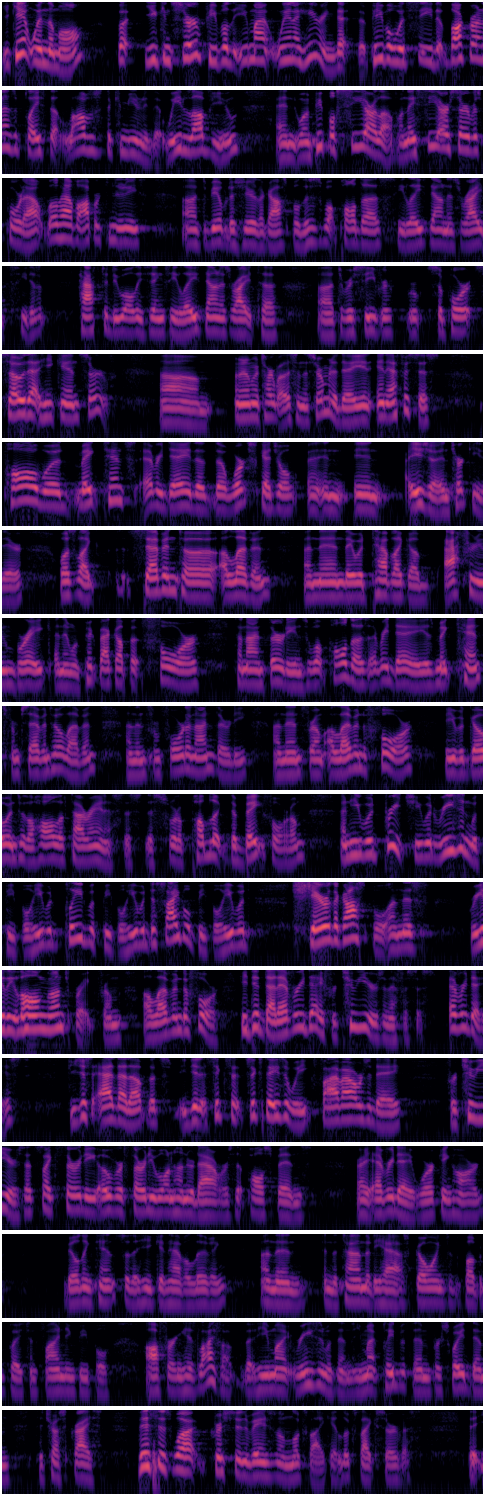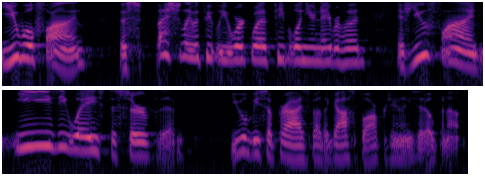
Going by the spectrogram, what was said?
You can't win them all. But you can serve people that you might win a hearing, that, that people would see that Buck Run is a place that loves the community, that we love you. And when people see our love, when they see our service poured out, we'll have opportunities uh, to be able to share the gospel. This is what Paul does. He lays down his rights. He doesn't have to do all these things. He lays down his right to, uh, to receive support so that he can serve. Um, I mean, I'm going to talk about this in the sermon today. In, in Ephesus, Paul would make tents every day. The, the work schedule in, in Asia, in Turkey, there was like 7 to 11 and then they would have like a afternoon break and then would pick back up at 4 to 9.30 and so what paul does every day is make tents from 7 to 11 and then from 4 to 9.30 and then from 11 to 4 he would go into the hall of Tyrannus, this, this sort of public debate forum, and he would preach. He would reason with people. He would plead with people. He would disciple people. He would share the gospel on this really long lunch break from 11 to 4. He did that every day for two years in Ephesus. Every day. It's, if you just add that up, that's, he did it six, six days a week, five hours a day for two years. That's like 30, over 3,100 hours that Paul spends right, every day working hard, building tents so that he can have a living and then in the time that he has, going to the public place and finding people, offering his life up, that he might reason with them, that he might plead with them, persuade them to trust Christ. This is what Christian evangelism looks like. It looks like service. That you will find, especially with people you work with, people in your neighborhood, if you find easy ways to serve them, you will be surprised by the gospel opportunities that open up.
